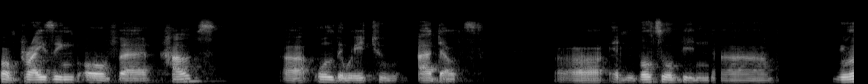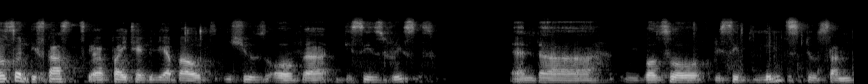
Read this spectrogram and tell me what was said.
comprising of uh, calves, uh, all the way to adults. Uh, and we've also been, uh, we've also discussed quite heavily about issues of disease risks. And we've also received links to some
